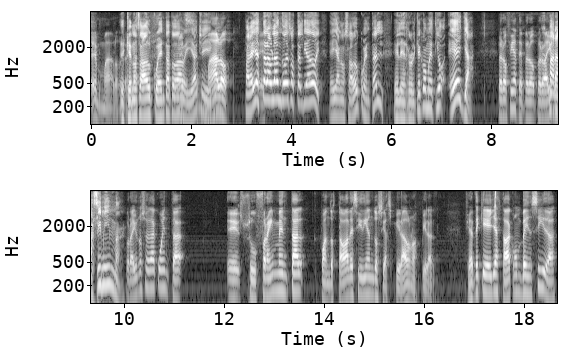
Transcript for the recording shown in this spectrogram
Es malo. Es que no se ha dado cuenta todavía, Es chico. malo. Para ella estar hablando de eso hasta el día de hoy, ella no se ha dado cuenta el, el error que cometió ella Pero fíjate, pero, pero hay para uno- sí misma. Pero ahí uno se da cuenta eh, su frame mental cuando estaba decidiendo si aspirar o no aspirar. Fíjate que ella estaba convencida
